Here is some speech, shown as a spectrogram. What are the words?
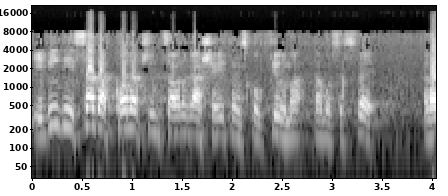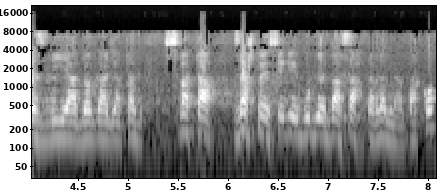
I vidi sada konačnica onoga šeitanskog filma, tamo se sve razvija, događa, tad svata, zašto je sjedio i gubio dva sahta vremena, tako?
